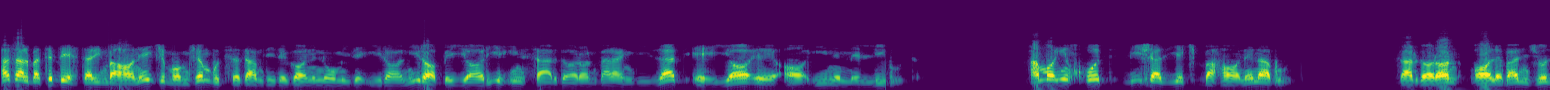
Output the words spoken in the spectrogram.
پس البته بهترین بهانه‌ای که ممکن بود ستم دیدگان نومید ایرانی را به یاری این سرداران برانگیزد احیاء آین ملی بود. اما این خود بیش از یک بهانه نبود. سرداران غالبا جز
